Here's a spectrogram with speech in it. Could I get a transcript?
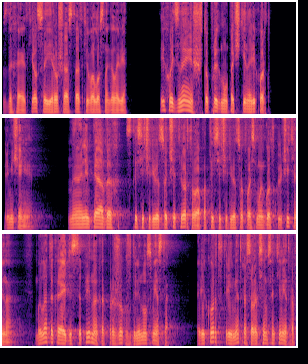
вздыхает Келса и роша остатки волос на голове. Ты хоть знаешь, что прыгнул почти на рекорд? Примечание. На Олимпиадах с 1904 по 1908 год включительно была такая дисциплина, как прыжок в длину с места. Рекорд 3 метра 47 сантиметров.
